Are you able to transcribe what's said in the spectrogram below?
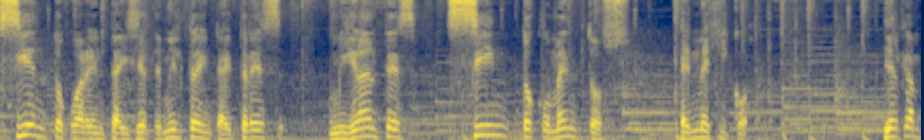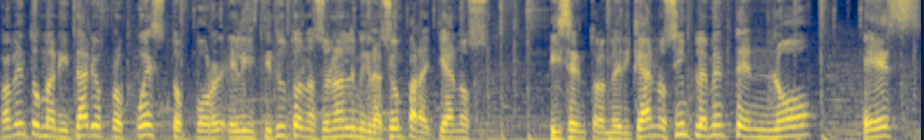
147.033 migrantes sin documentos en México. Y el campamento humanitario propuesto por el Instituto Nacional de Migración para Haitianos y Centroamericanos simplemente no es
